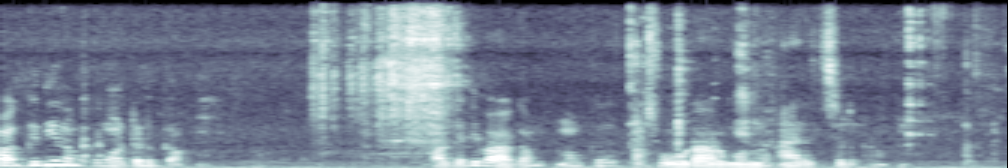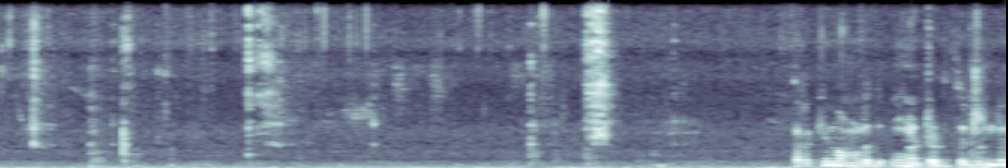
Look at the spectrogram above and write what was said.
പകുതി നമുക്ക് ഇങ്ങോട്ട് എടുക്കാം. പകുതി ഭാഗം നമുക്ക് ചൂടാറുമ്പോൾ ഒന്ന് അരച്ചെടുക്കണം. അത്രയ്ക്ക് നമ്മൾ ഇങ്ങോട്ട് എടുത്തിട്ടുണ്ട്.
